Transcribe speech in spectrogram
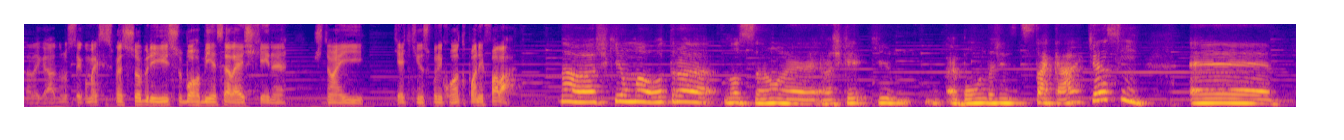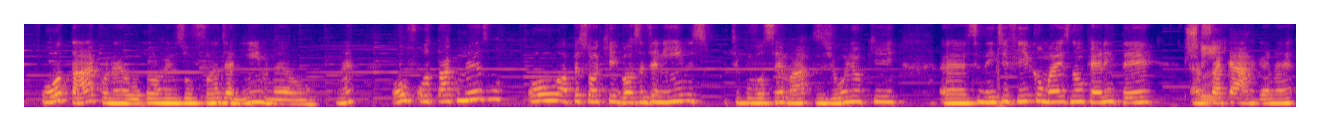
tá ligado? Não sei como é que vocês pensam sobre isso, Borbinha Celeste, que né, estão aí quietinhos por enquanto, podem falar. Não, eu acho que uma outra noção, é, eu acho que, que é bom da gente destacar, que é assim, é, o otaku, né, ou pelo menos o fã de anime, né, ou, né, ou o otaku mesmo, ou a pessoa que gosta de animes, tipo você, Marcos Júnior, que é, se identificam, mas não querem ter essa carga, né,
